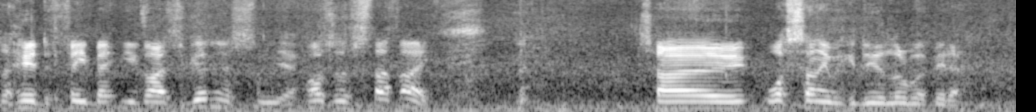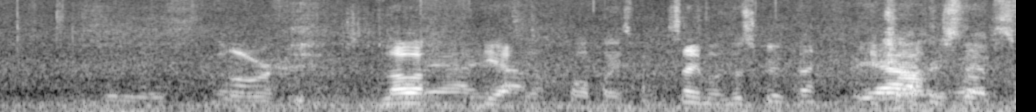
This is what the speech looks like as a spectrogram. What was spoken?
I heard the feedback you guys are giving us some positive stuff, eh? So what's something we could do a little bit better? Lower. Lower? Yeah, Ball placement. Same on this group, eh? Yeah. steps.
